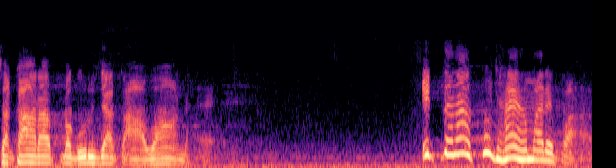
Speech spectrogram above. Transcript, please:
सकारात्मक ऊर्जा का आह्वान है। इतना कुछ है हमारे पास।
